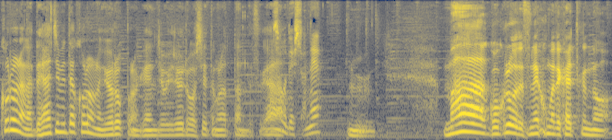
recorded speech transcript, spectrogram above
コロナが出始めた頃のヨーロッパの現状をいろいろ教えてもらったんですがそうでしたね。うん、まあご苦労ですねここまで帰ってくるの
